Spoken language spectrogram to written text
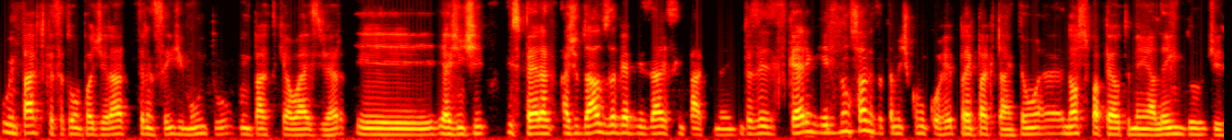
O impacto que essa turma pode gerar transcende muito o impacto que a Wise gera e, e a gente espera ajudá-los a viabilizar esse impacto. Né? Muitas vezes eles querem e eles não sabem exatamente como correr para impactar. Então, é, nosso papel também, além do, de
